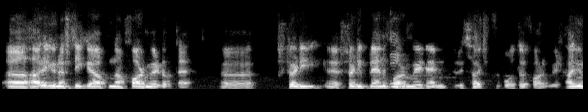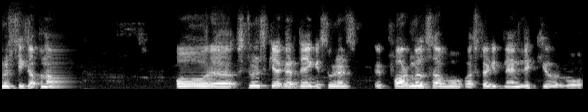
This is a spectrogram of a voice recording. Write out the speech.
हर यूनिवर्सिटी का अपना फॉर्मेट होता है। Study study plan format and research proposal format हर यूनिवर्सिटी का अपना और स्टूडेंट्स uh, क्या करते हैं कि स्टूडेंट्स एक फॉर्मल सा वो स्टडी प्लान लिख के और वो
